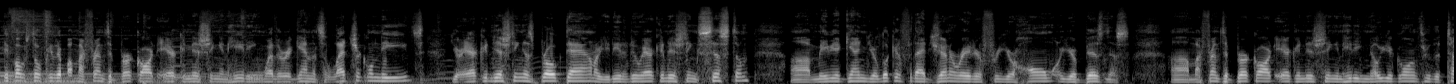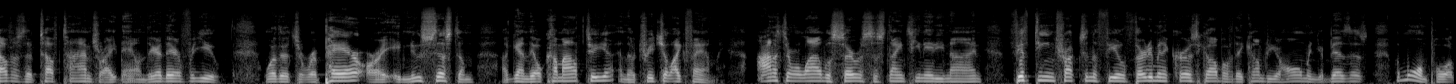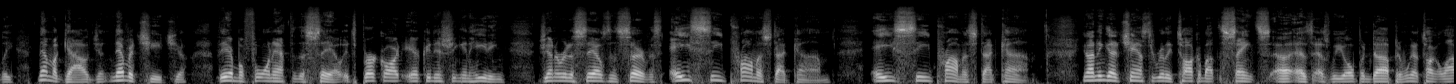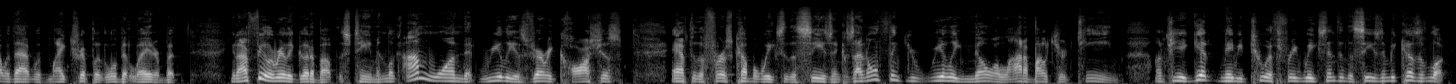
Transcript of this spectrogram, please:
Hey, folks, don't forget about my friends at Burkhardt Air Conditioning and Heating. Whether, again, it's electrical needs, your air conditioning is broke down, or you need a new air conditioning system. Uh, maybe, again, you're looking for that generator for your home or your business. Uh, my friends at Burkhardt Air Conditioning and Heating know you're going through the toughest of tough times right now, and they're there for you. Whether it's a repair or a, a new system, again, they'll come out to you and they'll treat you like family. Honest and reliable service since 1989. 15 trucks in the field, 30 minute courtesy call before they come to your home and your business. But more importantly, never gouge you, never cheat you. There before and after the sale. It's Burkhardt Air Conditioning and Heating, Generator Sales and Service, acpromise.com, acpromise.com. You know, I didn't get a chance to really talk about the Saints uh, as, as we opened up, and we're going to talk a lot with that with Mike Triplett a little bit later. But, you know, I feel really good about this team. And look, I'm one that really is very cautious after the first couple weeks of the season because I don't think you really know a lot about your team until you get maybe two or three weeks into the season because of, look,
